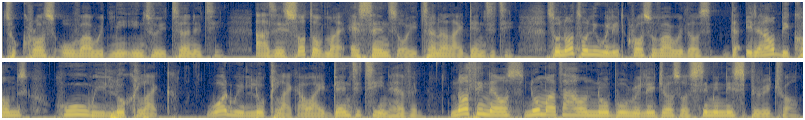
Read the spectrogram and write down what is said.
to cross over with me into eternity as a sort of my essence or eternal identity. So not only will it cross over with us, it now becomes who we look like what we look like, our identity in heaven. Nothing else, no matter how noble, religious, or seemingly spiritual,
